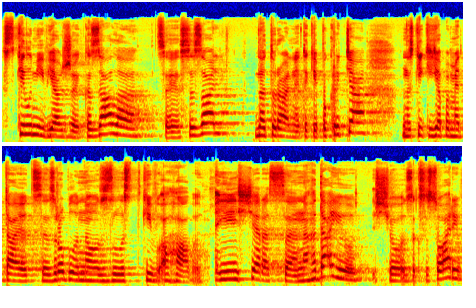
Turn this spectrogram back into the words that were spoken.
З килимів я вже казала, це сизаль, натуральне таке покриття. Наскільки я пам'ятаю, це зроблено з листків агави. І ще раз е, нагадаю, що з аксесуарів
